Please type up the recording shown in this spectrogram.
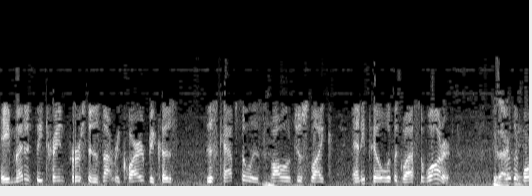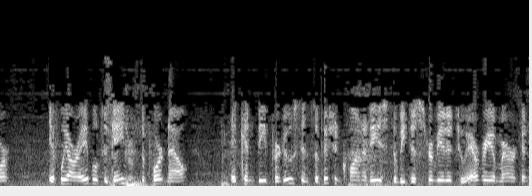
a medically trained person is not required because this capsule is swallowed just like any pill with a glass of water. Exactly. Furthermore, if we are able to gain support now, it can be produced in sufficient quantities to be distributed to every American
